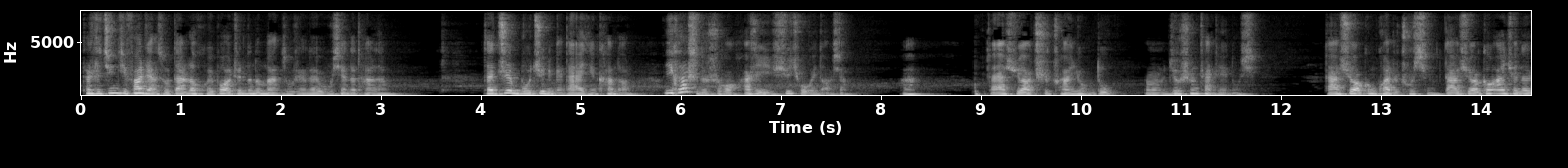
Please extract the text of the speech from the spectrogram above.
但是经济发展所带来的回报真的能满足人类无限的贪婪吗？在这部剧里面，大家已经看到了，一开始的时候还是以需求为导向啊，大家需要吃穿用度，那么我们就生产这些东西；大家需要更快的出行，大家需要更安全的。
